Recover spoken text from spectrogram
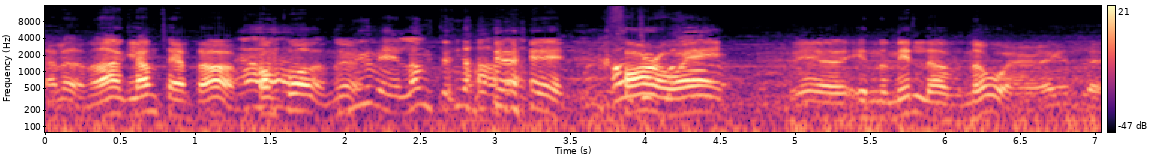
det, men jeg har glemt helt av. Kom på det nå. Nå er vi langt unna. Far away. In the middle of nowhere, egentlig.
